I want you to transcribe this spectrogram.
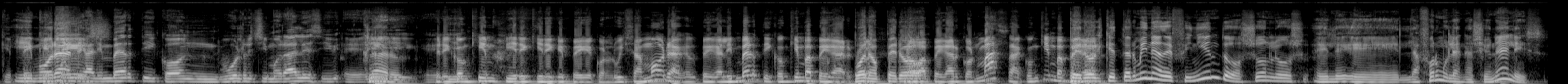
Que, y pe- que Morales... pegue Galimberti con Bullrich y Morales y... eh, Claro. y- eh, Pero ¿y con quién quiere, quiere que pegue? ¿Con Luis Zamora? que ¿Pega Limberti? ¿Con quién va a pegar? Bueno, ¿Con- pero- ¿No va a pegar con Massa? ¿Con quién va a pegar? Pero el que termina definiendo son los el, eh, las fórmulas nacionales.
